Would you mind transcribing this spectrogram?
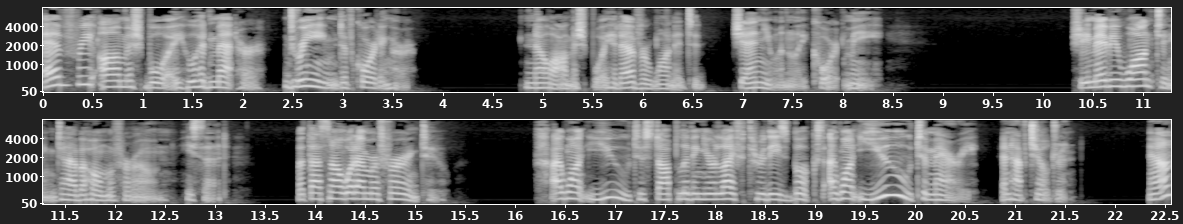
Every Amish boy who had met her dreamed of courting her. No Amish boy had ever wanted to genuinely court me. She may be wanting to have a home of her own, he said, but that's not what I'm referring to. I want you to stop living your life through these books. I want you to marry and have children. Yeah?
